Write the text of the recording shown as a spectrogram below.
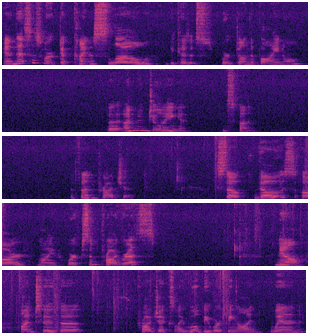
And this has worked up kind of slow because it's worked on the vinyl, but I'm enjoying it. It's fun. A fun project. So those are my works in progress. Now, onto the projects I will be working on when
